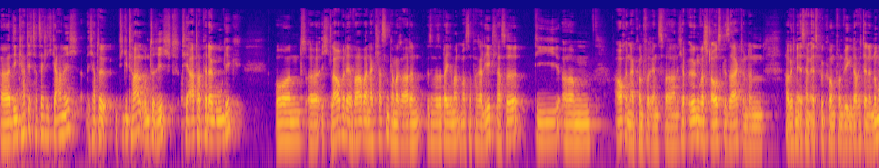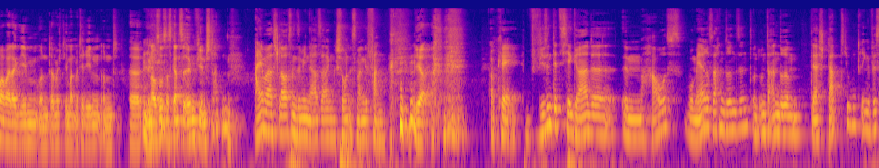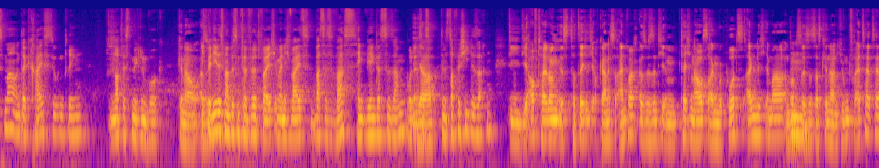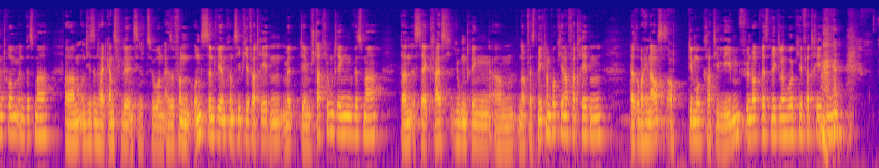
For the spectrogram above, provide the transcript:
Äh, den kannte ich tatsächlich gar nicht. Ich hatte Digitalunterricht, Theaterpädagogik und äh, ich glaube, der war bei einer Klassenkameradin, beziehungsweise bei jemandem aus der Parallelklasse, die ähm, auch in der Konferenz war. Und ich habe irgendwas Schlaues gesagt und dann habe ich eine SMS bekommen, von wegen, darf ich deine Nummer weitergeben und da möchte jemand mit dir reden und äh, genau so ist das Ganze irgendwie entstanden. Einmal schlau im Seminar sagen, schon ist man gefangen. ja. Okay. Wir sind jetzt hier gerade im Haus, wo mehrere Sachen drin sind und unter anderem der Stadtjugendring Wismar und der Kreisjugendring Nordwestmecklenburg. Genau. Also ich bin jedes Mal ein bisschen verwirrt, weil ich immer nicht weiß, was ist was, hängt, wie hängt das zusammen? Oder ja, sind es doch verschiedene Sachen? Die, die Aufteilung ist tatsächlich auch gar nicht so einfach. Also wir sind hier im Techenhaus, sagen wir kurz eigentlich immer. Ansonsten mhm. ist es das Kinder- und Jugendfreizeitzentrum in Wismar. Ähm, und hier sind halt ganz viele Institutionen. Also von uns sind wir im Prinzip hier vertreten mit dem Stadtjugendring Wismar. Dann ist der Kreisjugendring ähm, Nordwestmecklenburg hier noch vertreten. Darüber hinaus ist auch Demokratie Leben für Nordwestmecklenburg hier vertreten.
